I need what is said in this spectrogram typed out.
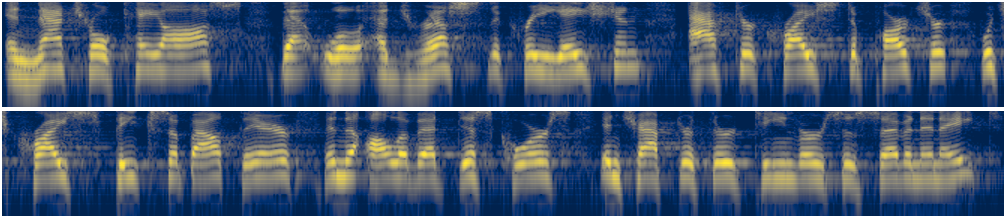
and natural chaos that will address the creation after Christ's departure, which Christ speaks about there in the Olivet Discourse in chapter 13, verses 7 and 8.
